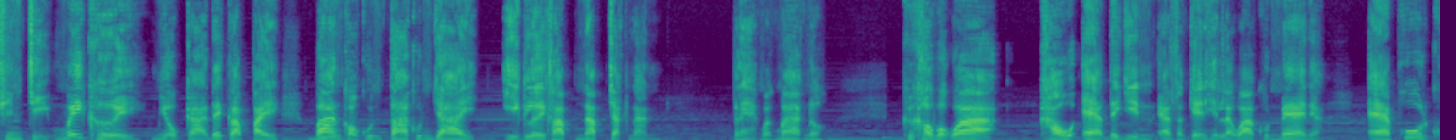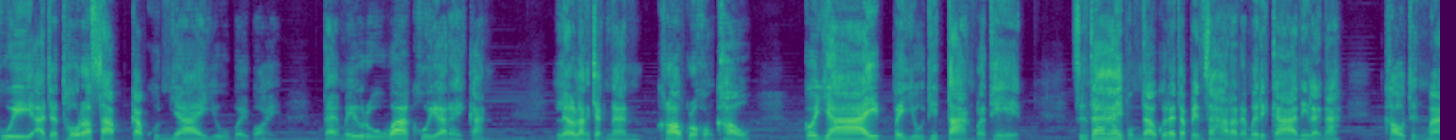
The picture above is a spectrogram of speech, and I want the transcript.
ชินจิไม่เคยมีโอกาสได้กลับไปบ้านของคุณตาคุณยายอีกเลยครับ นับจากนั้น แปลกมากๆเนาะคือเขาบอกว่า เขาแอบได้ยินแอบสังเกตเห็นแหละว่าคุณแม่เนี่ยแอบพูดคุยอาจจะโทรศัพท์กับคุณยายอยู่บ่อยๆ แต่ไม่รู้ว่าคุยอะไรกัน แล้วหลังจากนั้นครอบครัวของเขาก็ย้ายไปอยู่ที่ต่างประเทศ ซึ่งถ้าให้ผมเดาก็น่าจะเป็นสหรัฐอเมริกานี่แหละนะ เขาถึงมา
